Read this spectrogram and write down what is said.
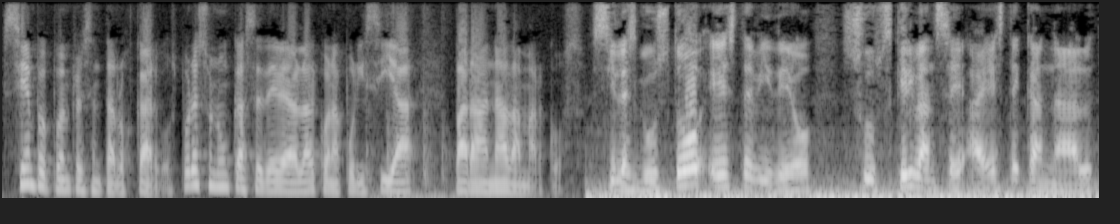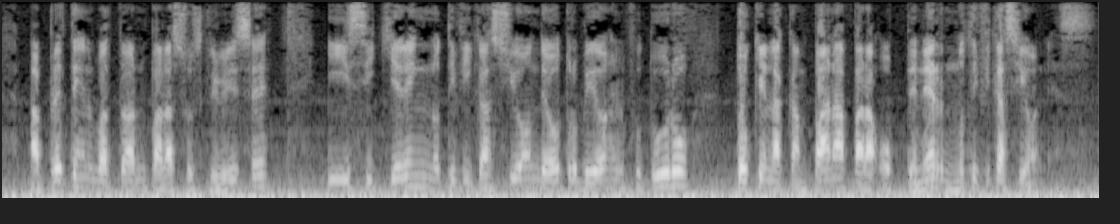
siempre pueden presentar los cargos. Por eso nunca se debe hablar con la policía para nada, Marcos. Si les gustó este video, suscríbanse a este canal, aprieten el botón para suscribirse y si quieren notificación de otros videos en el futuro, toquen la campana para obtener notificaciones.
